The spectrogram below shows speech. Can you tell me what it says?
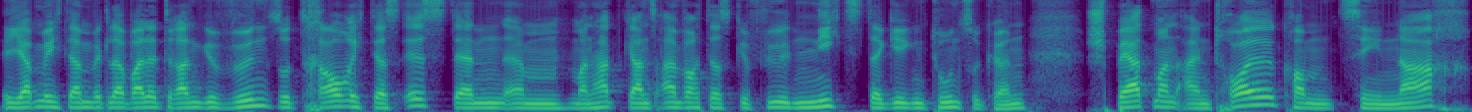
Ich habe mich da mittlerweile dran gewöhnt, so traurig das ist, denn ähm, man hat ganz einfach das Gefühl, nichts dagegen tun zu können. Sperrt man einen Troll, kommen zehn nach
